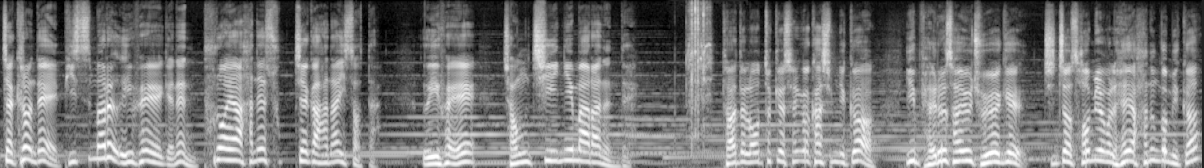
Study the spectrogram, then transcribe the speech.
자 그런데 비스마르 의회에게는 풀어야 하는 숙제가 하나 있었다. 의회의 정치인이 말하는데 다들 어떻게 생각하십니까? 이 베르사유 조약에 진짜 서명을 해야 하는 겁니까?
